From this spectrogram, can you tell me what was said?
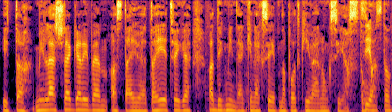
itt a Millás reggeliben, aztán jöhet a hétvége, addig mindenkinek szép napot kívánunk, sziasztok! Sziasztok!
